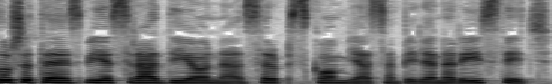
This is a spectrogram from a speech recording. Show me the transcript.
Slušate SBS radio na srpskom, ja sam Biljana Ristić.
